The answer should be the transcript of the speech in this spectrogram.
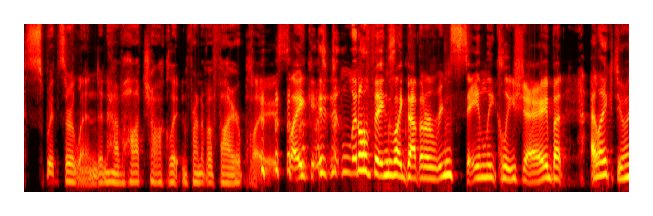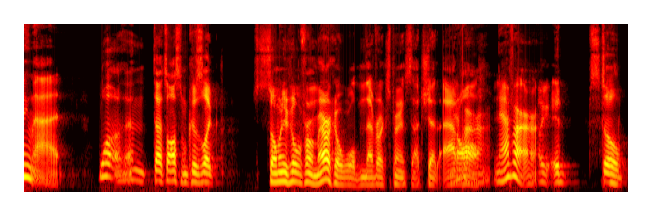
Switzerland and have hot chocolate in front of a fireplace. like it- little things like that that are insanely cliche, but I like doing that. Well, and that's awesome because like so many people from America will never experience that shit at all. Never. Never. Like it still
